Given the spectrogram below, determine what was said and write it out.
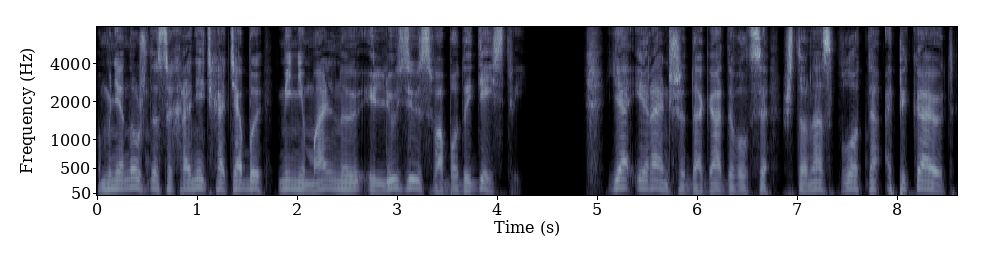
Мне нужно сохранить хотя бы минимальную иллюзию свободы действий. Я и раньше догадывался, что нас плотно опекают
